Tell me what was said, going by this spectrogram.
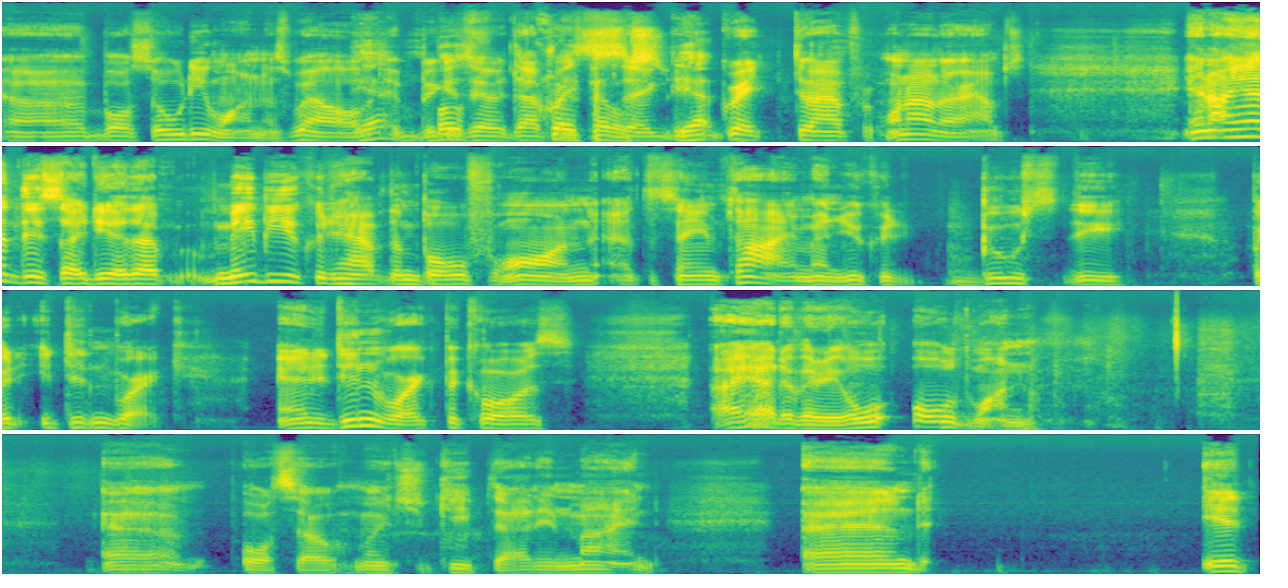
uh, Boss OD1 as well Yeah, because both that great was pedals, uh, yeah. great to have for on other amps. And I had this idea that maybe you could have them both on at the same time, and you could boost the, but it didn't work, and it didn't work because I had a very old, one. Uh, also, we should keep that in mind, and it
